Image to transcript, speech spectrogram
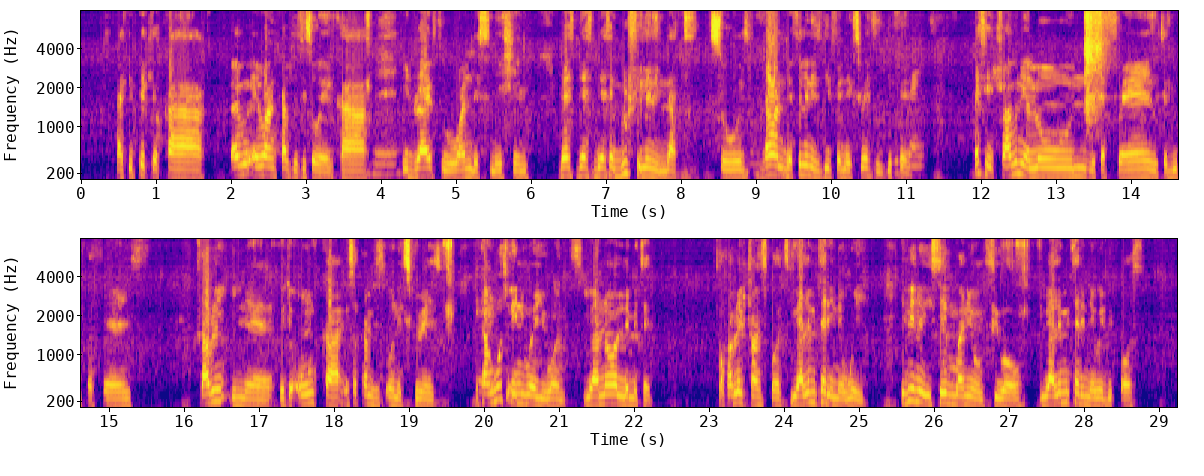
like, you take your car. Everyone comes to see someone car. Mhm. You drive to one destination. There's there's there's a good feeling in that. So that one, the feeling is different. The experience is different. Different. Let's say traveling alone with a friend, with a group of friends. Traveling in a, with your own car also comes its own experience. You can go to anywhere you want. You are not limited. For public transport, you are limited in a way. Even though you save money on fuel, you are limited in a way because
